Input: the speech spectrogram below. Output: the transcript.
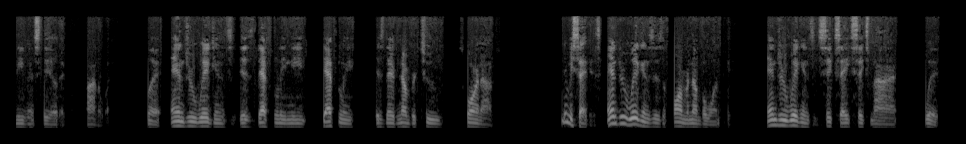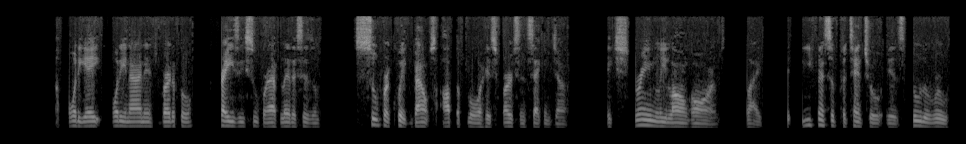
and even still, they're to find a way. But Andrew Wiggins is definitely need definitely is their number two scoring option. Let me say this: Andrew Wiggins is a former number one pick. Andrew Wiggins is six eight, six nine, with a 48, 49 inch vertical, crazy super athleticism, super quick bounce off the floor, his first and second jump, extremely long arms. Like the defensive potential is through the roof.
